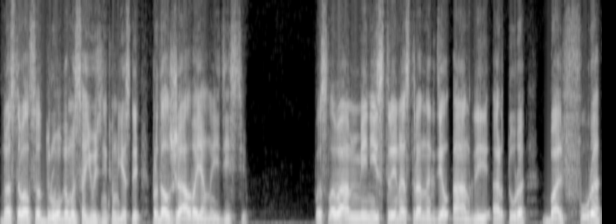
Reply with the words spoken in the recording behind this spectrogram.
но оставался другом и союзником, если продолжал военные действия. По словам министра иностранных дел Англии Артура Бальфура,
